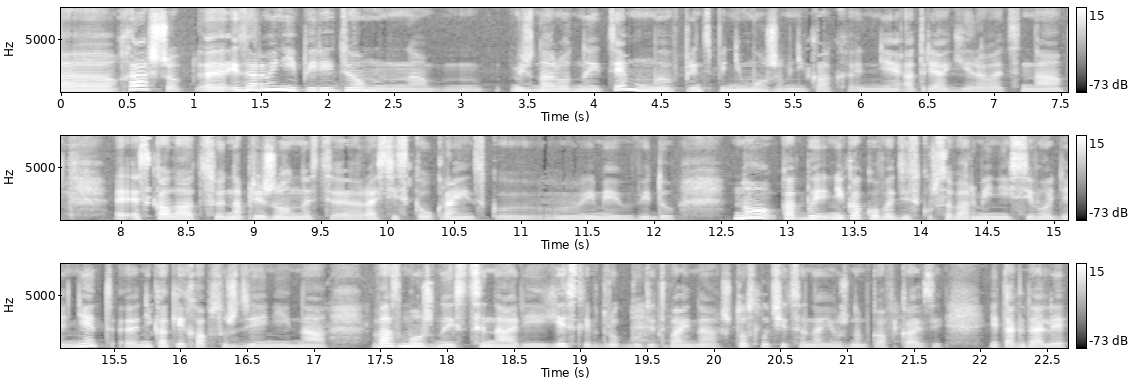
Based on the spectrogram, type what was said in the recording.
Э, хорошо. Э, из Армении перейдем на международные темы. Мы, в принципе, не можем никак не отреагировать на эскалацию, напряженность российско-украинскую, имею в виду. Но как бы никакого дискурса в Армении сегодня нет, никаких обсуждений на возможные сценарии, если вдруг будет война, что случится на Южном Кавказе и так далее.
